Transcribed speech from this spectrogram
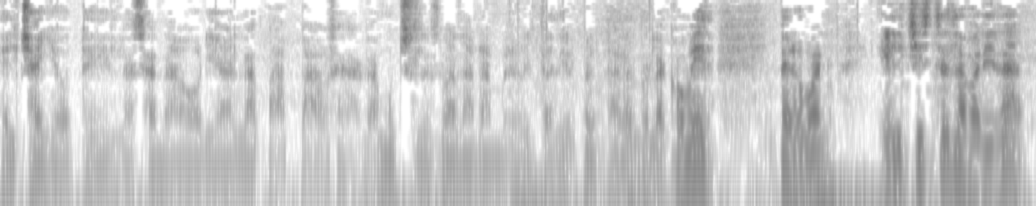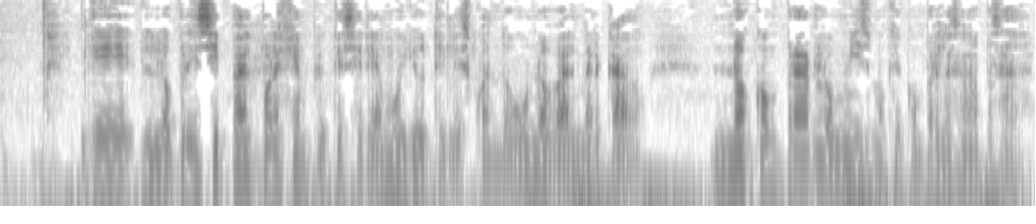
el chayote, la zanahoria, la papa, o sea, a muchos les va a dar hambre ahorita de ir preparando la comida. Pero bueno, el chiste es la variedad. Eh, lo principal, por ejemplo, que sería muy útil es cuando uno va al mercado, no comprar lo mismo que compré la semana pasada.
